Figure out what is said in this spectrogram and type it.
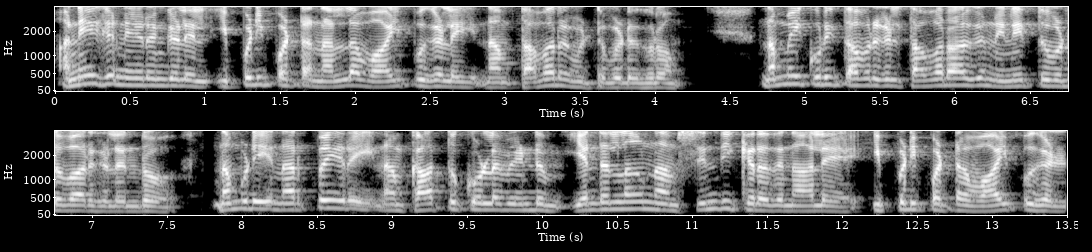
அநேக நேரங்களில் இப்படிப்பட்ட நல்ல வாய்ப்புகளை நாம் தவற விட்டு விடுகிறோம் நம்மை குறித்து அவர்கள் தவறாக நினைத்து விடுவார்கள் என்றோ நம்முடைய நற்பெயரை நாம் காத்துக்கொள்ள வேண்டும் என்றெல்லாம் நாம் சிந்திக்கிறதுனாலே இப்படிப்பட்ட வாய்ப்புகள்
